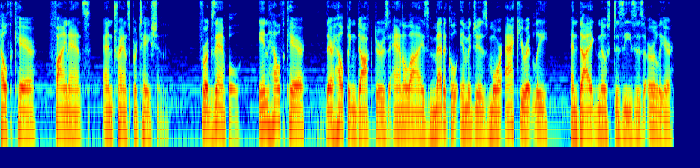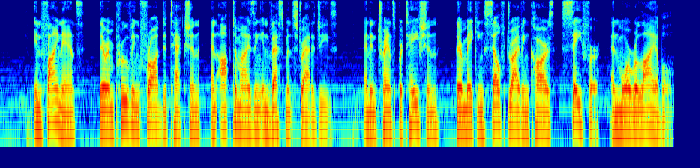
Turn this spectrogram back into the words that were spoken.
healthcare, finance, and transportation. For example, in healthcare, they're helping doctors analyze medical images more accurately and diagnose diseases earlier. In finance, they're improving fraud detection and optimizing investment strategies. And in transportation, they're making self-driving cars safer and more reliable.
